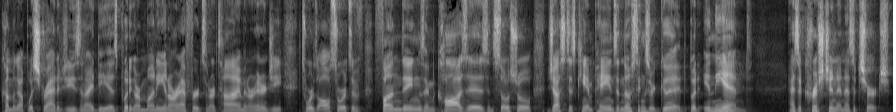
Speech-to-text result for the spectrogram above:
coming up with strategies and ideas, putting our money and our efforts and our time and our energy towards all sorts of fundings and causes and social justice campaigns, and those things are good. But in the end, as a Christian and as a church,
